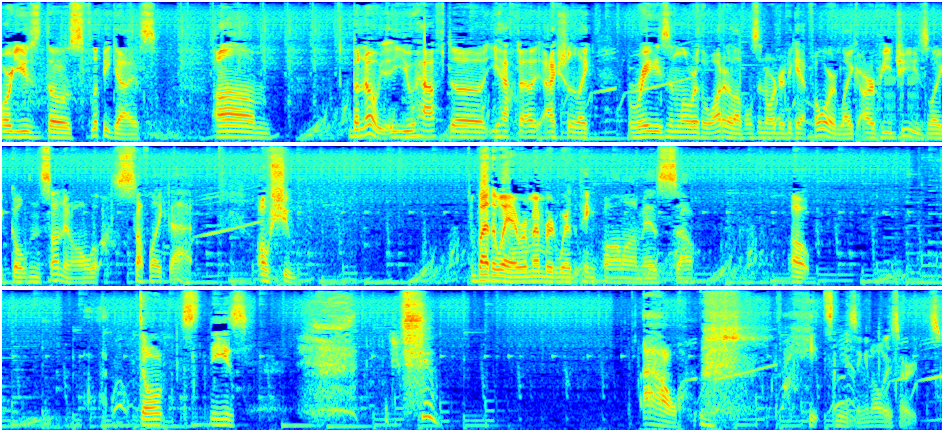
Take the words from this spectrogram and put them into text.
Or used those flippy guys. Um, but no, you have to you have to actually like raise and lower the water levels in order to get forward, like RPGs, like Golden Sun and all stuff like that. Oh shoot, by the way, I remembered where the pink Bob-omb is, so... Oh. Don't sneeze. Ow. I hate sneezing, it always hurts.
